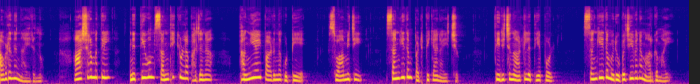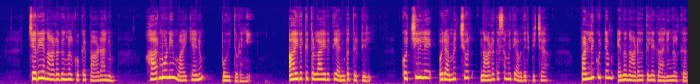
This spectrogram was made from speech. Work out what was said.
അവിടെ നിന്നായിരുന്നു. ആശ്രമത്തിൽ നിത്യവും സന്ധ്യയ്ക്കുള്ള ഭജന ഭംഗിയായി പാടുന്ന കുട്ടിയെ സ്വാമിജി സംഗീതം പഠിപ്പിക്കാൻ അയച്ചു. തിരിച്ചു നാട്ടിലെത്തിയപ്പോൾ സംഗീതം ഒരു ഉപജീവന മാർഗമായി. ചെറിയ നാടകങ്ങൾക്കൊക്കെ പാടാനും ഹാർമോണിയം വായിക്കാനും പോയി തുടങ്ങി. ആയിരത്തി തൊള്ളായിരത്തി അൻപത്തെട്ടിൽ കൊച്ചിയിലെ ഒരു അമച്വർ നാടകസമിതി അവതരിപ്പിച്ച പള്ളിക്കുറ്റം എന്ന നാടകത്തിലെ ഗാനങ്ങൾക്ക്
